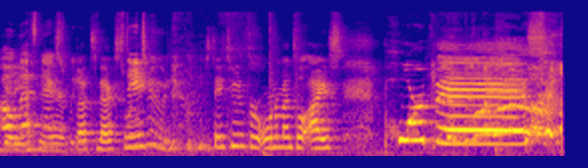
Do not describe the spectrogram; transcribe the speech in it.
Oh, getting that's here? next week. That's next Stay week. tuned. Stay tuned for ornamental ice porpoise.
